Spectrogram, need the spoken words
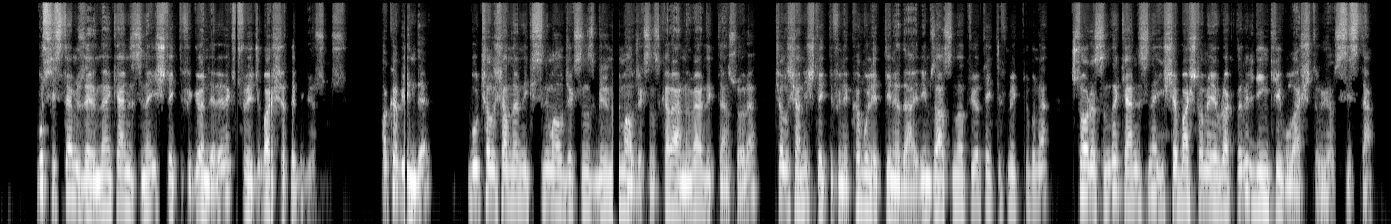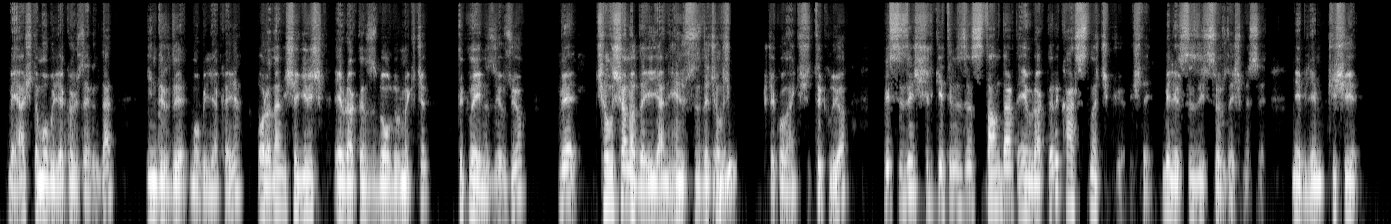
Bu sistem üzerinden kendisine iş teklifi göndererek süreci başlatabiliyorsunuz. Akabinde bu çalışanların ikisini mi alacaksınız, birini mi alacaksınız kararını verdikten sonra çalışan iş teklifini kabul ettiğine dair imzasını atıyor teklif mektubuna. Sonrasında kendisine işe başlama evrakları linki ulaştırıyor sistem. Veya işte mobilyaka üzerinden indirdi mobilyakayı. Oradan işe giriş evraklarınızı doldurmak için tıklayınız yazıyor. Ve çalışan adayı yani henüz sizde çalışacak olan kişi tıklıyor ve sizin şirketinizin standart evrakları karşısına çıkıyor. İşte belirsiz iş sözleşmesi, ne bileyim kişiyle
